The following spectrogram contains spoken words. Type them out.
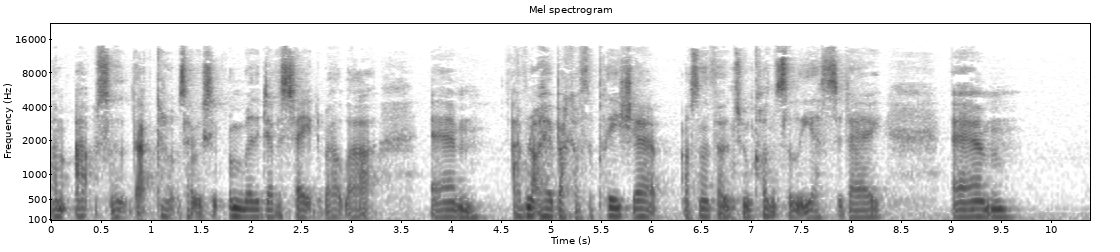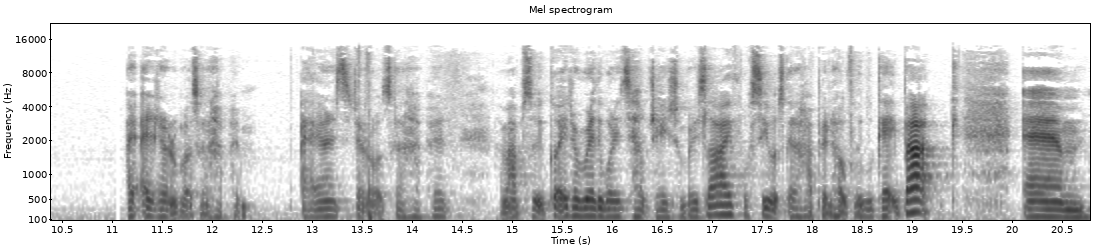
I'm absolutely, that can upset me. I'm really devastated about that. Um, I've not heard back off the police yet. I was on the phone to him constantly yesterday. Um, I, I don't know what's going to happen. I honestly don't know what's going to happen. I'm absolutely gutted. I really wanted to help change somebody's life. We'll see what's going to happen. Hopefully, we'll get it back. Um,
